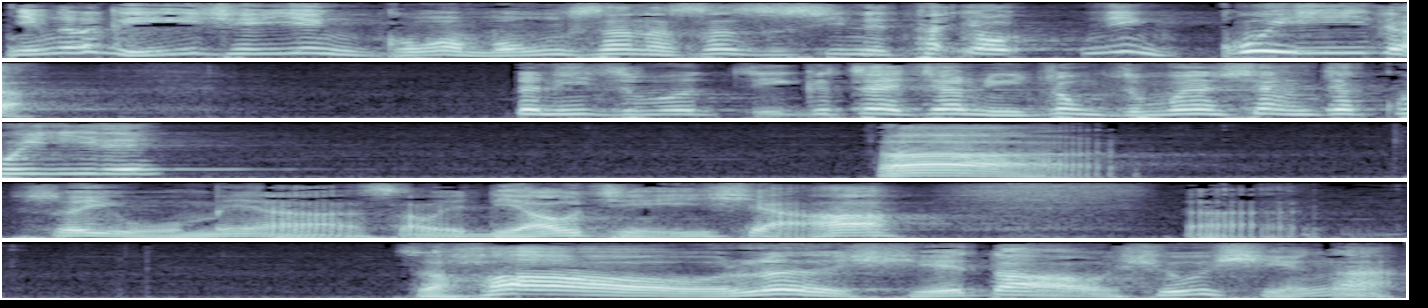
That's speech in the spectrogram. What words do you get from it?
你们那个一切焰口啊，蒙山啊，三十四念，他要念皈依的。那你怎么一个在家女众怎么样向人家皈依呢？啊，所以我们要稍微了解一下啊，啊，这好乐学道修行啊，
